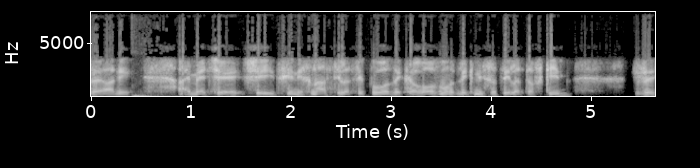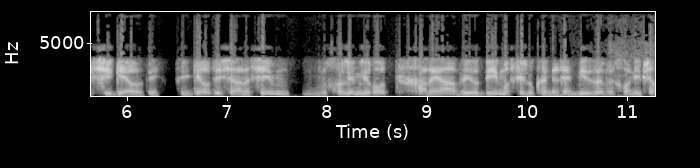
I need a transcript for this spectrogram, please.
ואני, האמת שכשנכנסתי לסיפור הזה קרוב מאוד לכניסתי לתפקיד, זה שיגע אותי. שיגע אותי שאנשים יכולים לראות חניה ויודעים אפילו כנראה מי זה וחונים שם.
